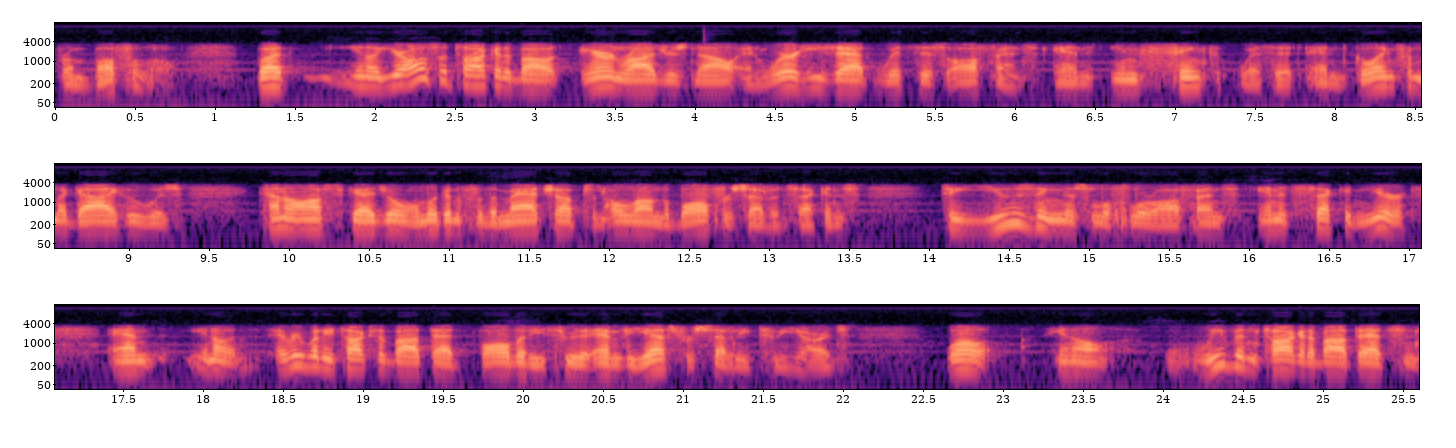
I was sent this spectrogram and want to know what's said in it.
from Buffalo. But you know, you're also talking about Aaron Rodgers now and where he's at with this offense and in sync with it, and going from the guy who was kind of off schedule and looking for the matchups and hold on the ball for seven seconds to using this LaFleur offense in its second year. And, you know, everybody talks about that ball that he threw to MVS for 72 yards. Well, you know, we've been talking about that since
